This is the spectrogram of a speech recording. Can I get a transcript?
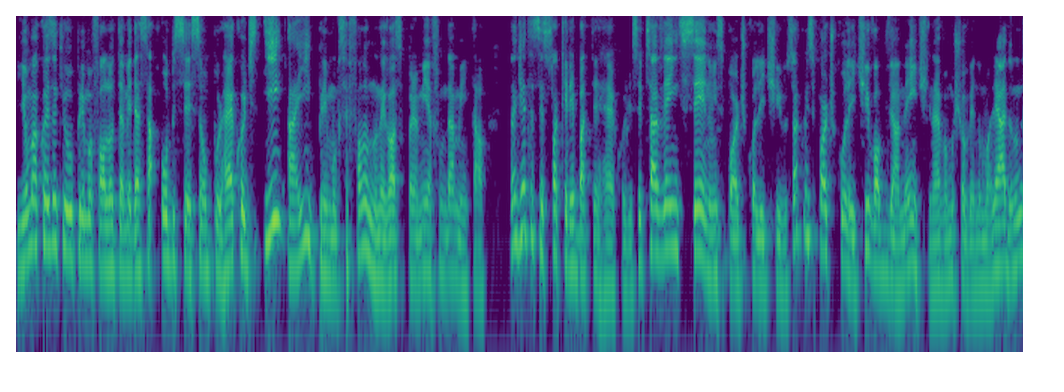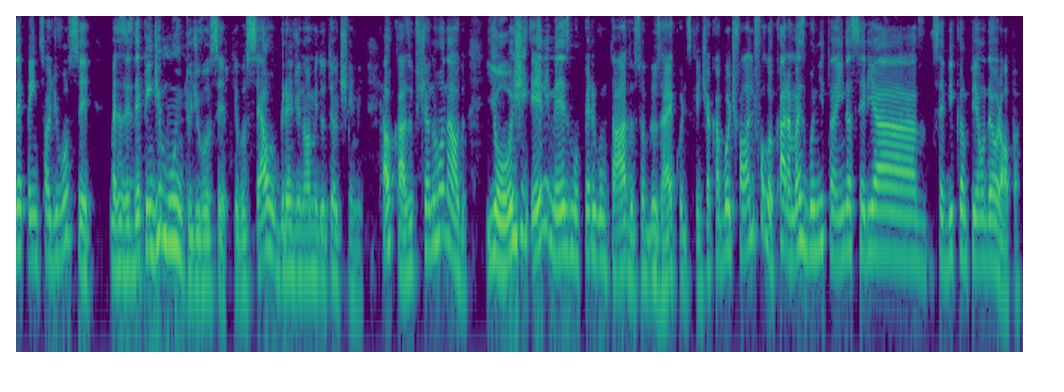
E uma coisa que o primo falou também dessa obsessão por recordes. E aí, primo, você falou um negócio para mim é fundamental. Não adianta você só querer bater recorde, você precisa vencer no esporte coletivo. Só que o esporte coletivo, obviamente, né, vamos chovendo molhado, não depende só de você, mas às vezes depende muito de você, porque você é o grande nome do teu time. É o caso do Cristiano Ronaldo. E hoje, ele mesmo perguntado sobre os recordes que a gente acabou de falar, ele falou, cara, mais bonito ainda seria ser bicampeão da Europa.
